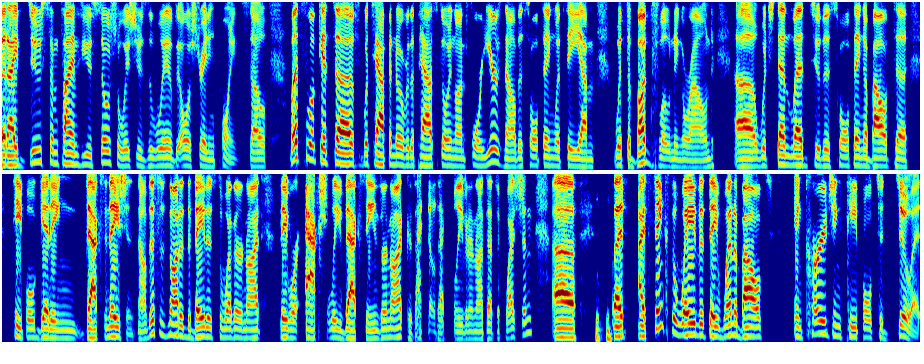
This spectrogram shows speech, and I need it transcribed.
but I do sometimes use social issues as a way of illustrating points. So let's look at uh, what's happened over the past going on four years now. This whole thing with the um, with the bug floating around, uh, which then led to this whole thing about uh, people getting vaccinations. Now, this is not a debate as to whether or not they were actually vaccines or not, because I know that, believe it or not, that's a question. Uh, but I think the way that they went about encouraging people to do it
